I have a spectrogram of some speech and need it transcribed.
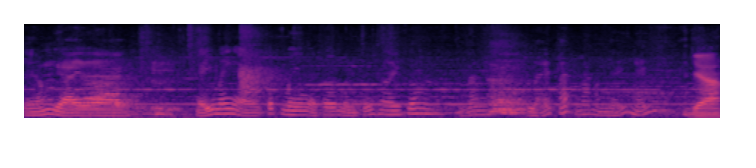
thì không về là nghỉ mấy ngày tất miên rồi thôi mình cũng hơi có lễ tết đó mình nghỉ nghỉ. Dạ.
